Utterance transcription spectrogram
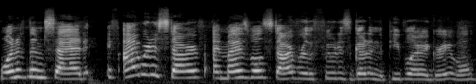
One of them said, If I were to starve, I might as well starve where the food is good and the people are agreeable.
